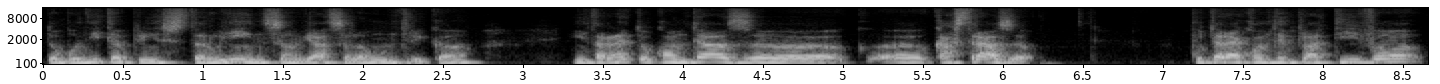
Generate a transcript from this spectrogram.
dobândită prin stăruință în viață lăuntrică. Internetul contează, castrează puterea contemplativă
